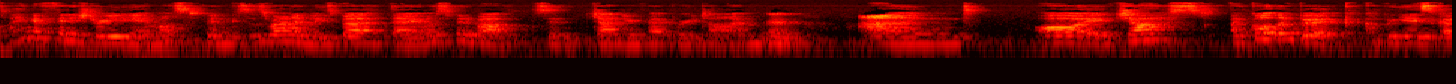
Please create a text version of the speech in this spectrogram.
I think I finished reading it. It must have been because it was around Emily's birthday. It must have been about since January, February time. Mm. And oh, it just I got the book a couple of years ago.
